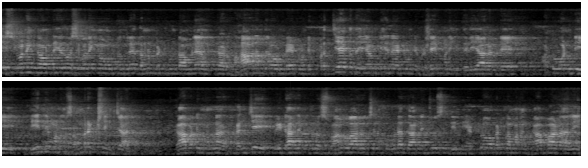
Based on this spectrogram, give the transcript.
ఈ శివలింగం ఉంటే ఏదో శివలింగం ఉంటుందిలే దండం పెట్టుకుంటాంలే అంటాడు మహానందిలో ఉండేటువంటి ప్రత్యేకత ఏమిటి అనేటువంటి విషయం మనకి తెలియాలంటే అటువంటి దీన్ని మనం సంరక్షించాలి. కాబట్టి మొన్న కంచి పీఠాధిపతులు స్వామివారు వచ్చినప్పుడు కూడా దాన్ని చూసి దీన్ని ఎట్లో ఒకట్లా మనం కాపాడాలి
